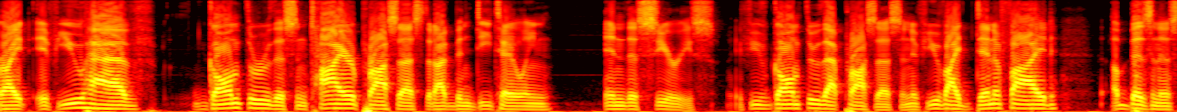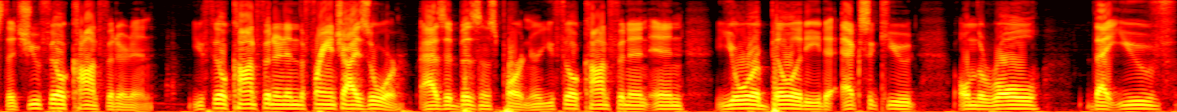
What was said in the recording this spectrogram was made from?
right? If you have gone through this entire process that I've been detailing in this series, if you've gone through that process and if you've identified a business that you feel confident in, you feel confident in the franchisor as a business partner, you feel confident in your ability to execute on the role that you've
